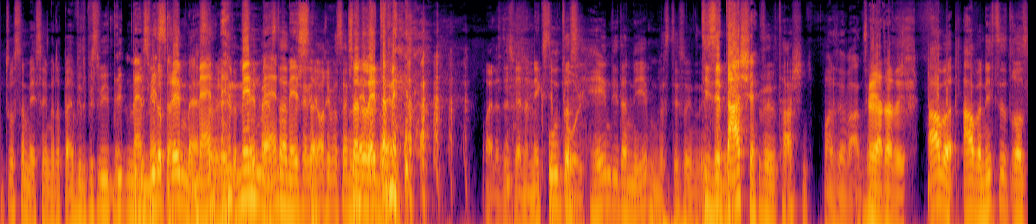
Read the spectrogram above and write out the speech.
du hast ein Messer immer dabei, du bist wie, wie, du mein bist wie der Messer. Brennmeister. Mein, mein, mein Brennmeister Messer. auch immer sein so ein. Lettermesser. Alter, das wäre der nächste Und das Pol. Handy daneben, weißt du, so in, Diese in, Tasche. Diese Taschen. War das ja Wahnsinn. Mörderisch. Aber, aber nichtsdestotrotz,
